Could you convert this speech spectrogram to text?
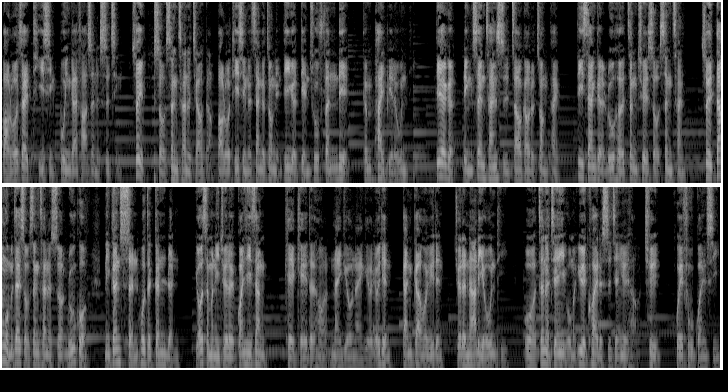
保罗在提醒不应该发生的事情。所以守圣餐的教导，保罗提醒了三个重点：第一个，点出分裂跟派别的问题；第二个，领圣餐时糟糕的状态；第三个，如何正确守圣餐。所以，当我们在守圣餐的时候，如果你跟神或者跟人有什么你觉得关系上可以可以的哈，哪个哪个有一点尴尬或有一点。觉得哪里有问题，我真的建议我们越快的时间越好，去恢复关系，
